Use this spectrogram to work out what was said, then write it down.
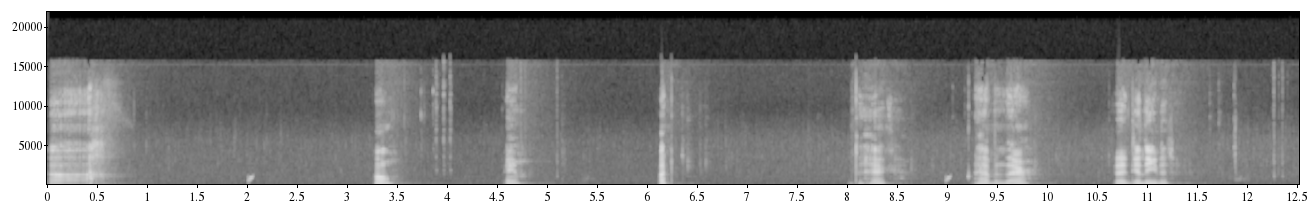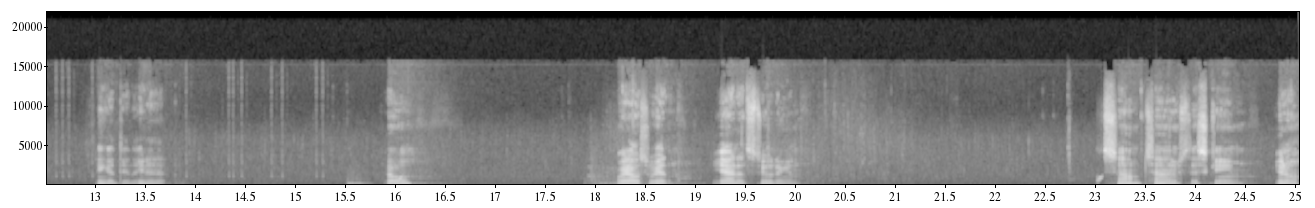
Uh, oh. Bam. What? What the heck? What happened there? Did I? Think I deleted it. No. Wait, that was weird. Yeah, let's do it again. Sometimes this game, you know.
